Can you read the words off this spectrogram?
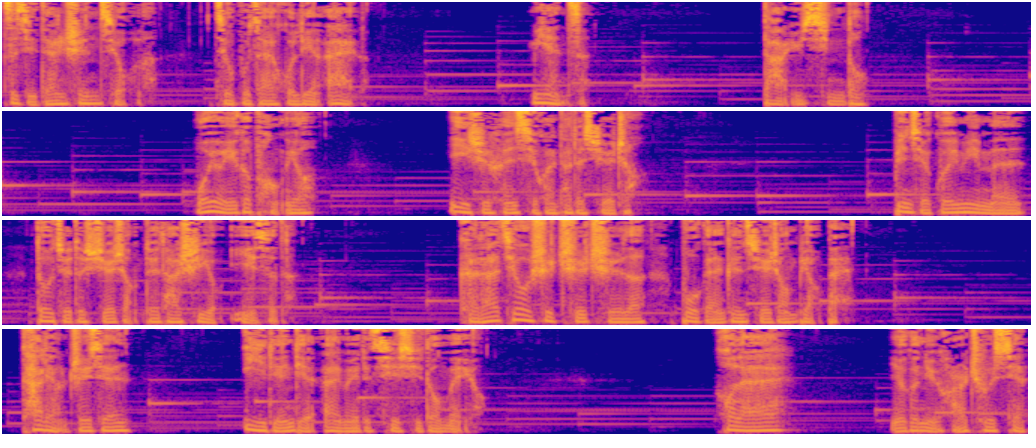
自己单身久了就不在乎恋爱了。面子大于心动。我有一个朋友，一直很喜欢他的学长，并且闺蜜们都觉得学长对她是有意思的，可她就是迟迟的不敢跟学长表白。他俩之间一点点暧昧的气息都没有。后来，有个女孩出现，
